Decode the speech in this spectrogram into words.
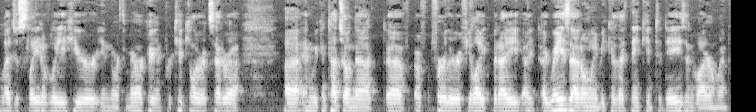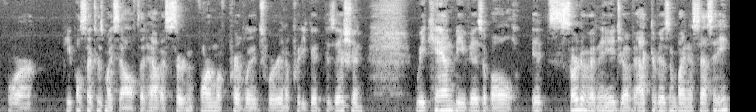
legislatively here in North America, in particular, et cetera. Uh, and we can touch on that uh, further if you like. But I, I, I, raise that only because I think in today's environment, for people such as myself that have a certain form of privilege, we're in a pretty good position. We can be visible. It's sort of an age of activism by necessity.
